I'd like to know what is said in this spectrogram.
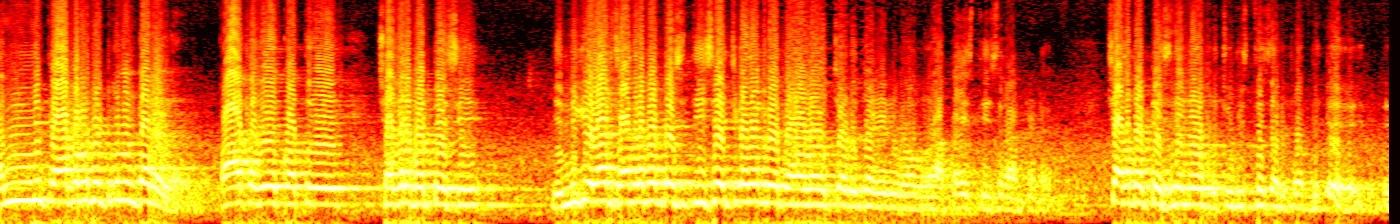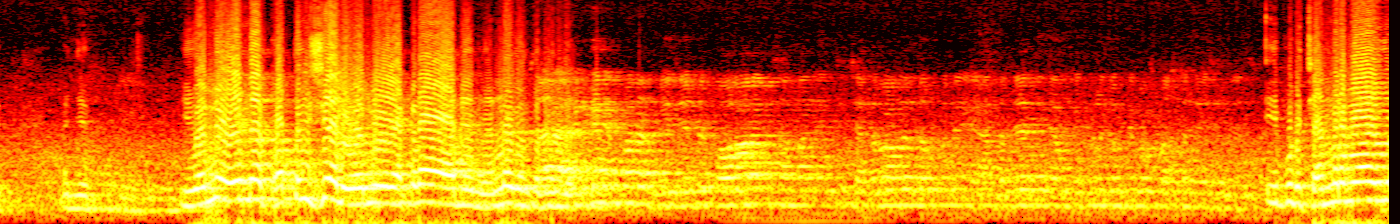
అన్ని పేపర్లు పెట్టుకుని ఉంటారు వాళ్ళు పాతవి కొత్తవి చెదలు పట్టేసి. ఎందుకు ఇలాంటి చెదలు పట్టేసి తీసేయచ్చు కదా రేపు ఎవడో వచ్చి అడుగుతాడు బాబు ఆ కేసు తీసుకురా అంటాడు. చెద పట్టేసి నేను ఒకటి చూపిస్తే సరిపోద్ది అని చెప్పి. ఇవన్నీ ఏంటో కొత్త విషయాలు? ఇవన్నీ ఎక్కడ నేను వినలేదు ఇంతకుముందు. ఇప్పుడు చంద్రబాబు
